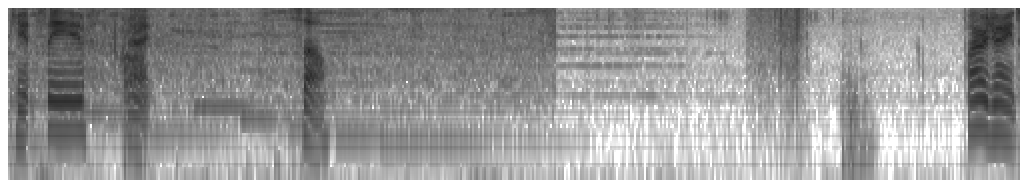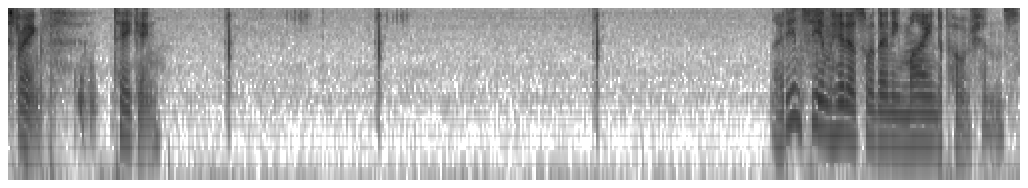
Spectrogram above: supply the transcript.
Can't save. Alright. So. Fire Giant Strength. Taking. I didn't see him hit us with any mind potions.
